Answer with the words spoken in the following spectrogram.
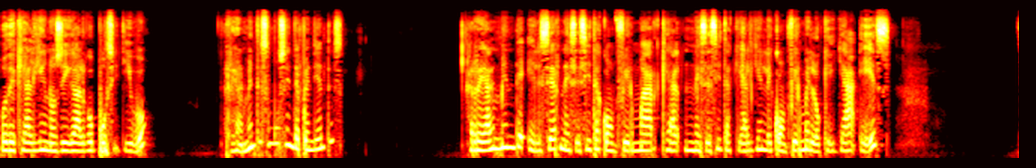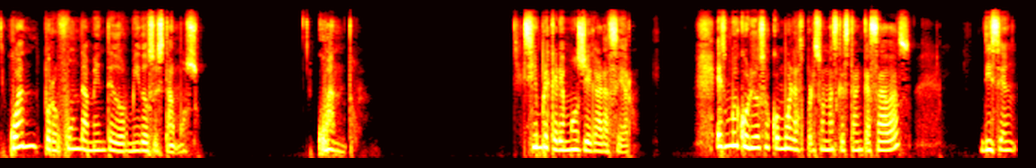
o de que alguien nos diga algo positivo. ¿Realmente somos independientes? ¿Realmente el ser necesita confirmar que necesita que alguien le confirme lo que ya es? ¿Cuán profundamente dormidos estamos? ¿Cuánto? Siempre queremos llegar a ser. Es muy curioso cómo las personas que están casadas dicen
